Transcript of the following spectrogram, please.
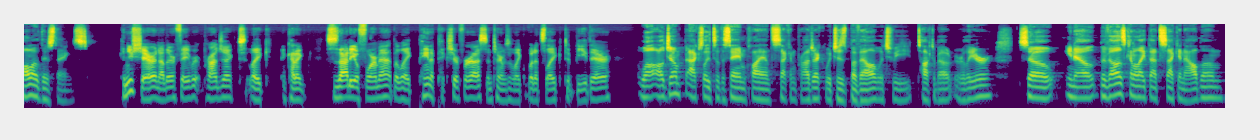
all of those things. Can you share another favorite project like kind of this is audio format, but like paint a picture for us in terms of like what it's like to be there. Well, I'll jump actually to the same client's second project, which is Bavel, which we talked about earlier. So, you know, Bavel is kind of like that second album.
